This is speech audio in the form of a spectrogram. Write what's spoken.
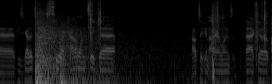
Uh, if he's got a times two, I kind of want to take that. I'll take an iron lungs as backup.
